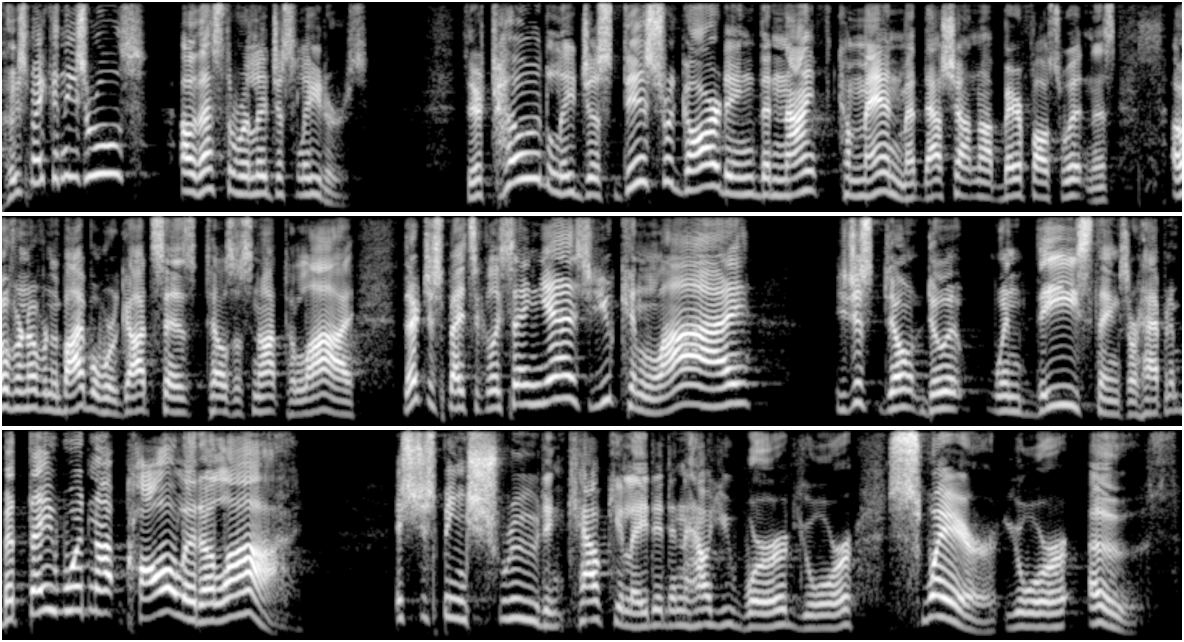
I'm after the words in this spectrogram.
Who's making these rules? Oh, that's the religious leaders. They're totally just disregarding the ninth commandment, thou shalt not bear false witness, over and over in the Bible where God says, tells us not to lie. They're just basically saying, yes, you can lie. You just don't do it when these things are happening. But they would not call it a lie. It's just being shrewd and calculated in how you word your swear, your oath.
